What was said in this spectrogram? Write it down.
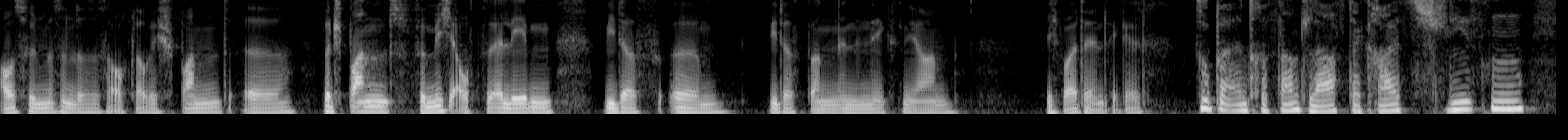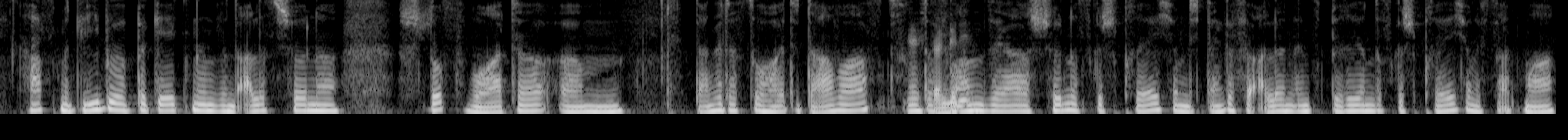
ausfüllen müssen. Das ist auch, glaube ich, spannend. Äh, wird spannend für mich auch zu erleben, wie das, ähm, wie das dann in den nächsten Jahren sich weiterentwickelt. Super interessant, Lars. Der Kreis schließen, Hass mit Liebe begegnen sind alles schöne Schlussworte. Ähm, danke, dass du heute da warst. Ja, das war ein sehr schönes Gespräch und ich denke für alle ein inspirierendes Gespräch. Und ich sag mal,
